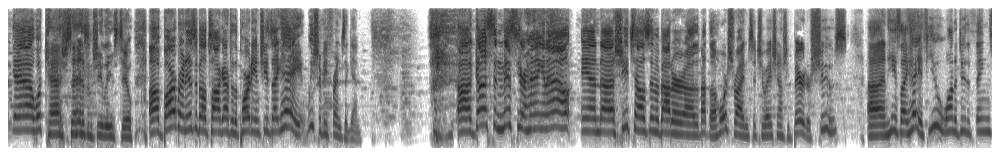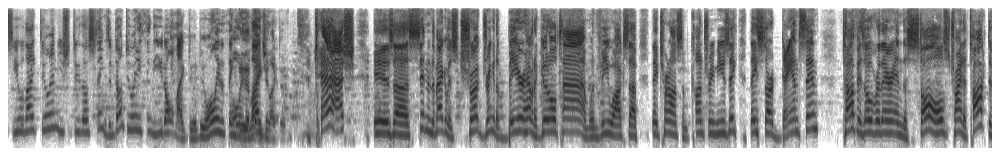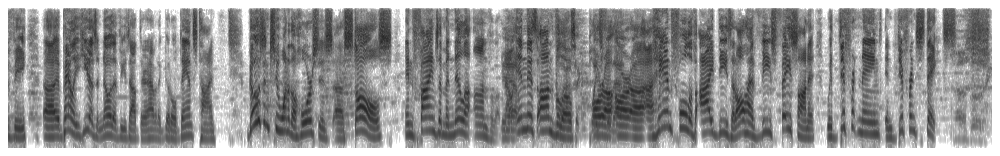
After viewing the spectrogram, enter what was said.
yeah, what Cash says, and she leaves too. Uh, Barbara and Isabel talk after the party, and she's like, hey, we should be friends again. Uh, Gus and Missy are hanging out, and uh, she tells him about her uh, about the horse riding situation, how she buried her shoes. Uh, and he's like, "Hey, if you want to do the things you like doing, you should do those things, and don't do anything that you don't like doing. Do only the things Only that you the like things you do." like doing. Cash is uh, sitting in the back of his truck drinking a beer, having a good old time. When V walks up, they turn on some country music. They start dancing. Tough is over there in the stalls trying to talk to V. Uh, apparently, he doesn't know that V's out there having a good old dance time. Goes into one of the horses' uh, stalls and finds a manila envelope. Now, in this envelope, are, uh, are uh, a handful of IDs that all have V's face on it with different names in different states. Oh,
